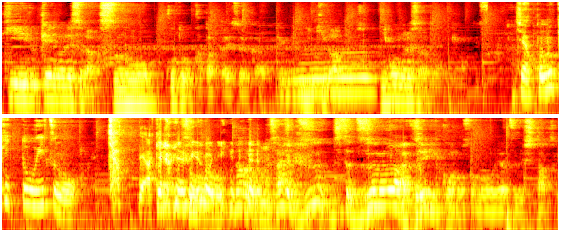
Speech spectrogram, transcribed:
ヒール系のレスラーが素のことを語ったりするから結構人気があったんですよ。日本のレスラーとかも結構です。じゃあこのキットをいつもチャッて開けられるようにだから僕最初ズ、実はズームはジェリコのそのやつで知ったんですよ。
